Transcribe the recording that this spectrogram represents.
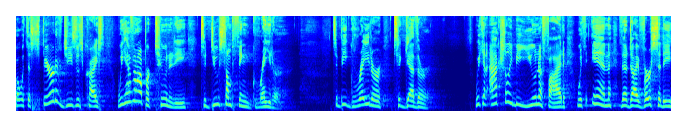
But with the Spirit of Jesus Christ, we have an opportunity to do something greater, to be greater together. We can actually be unified within the diversity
